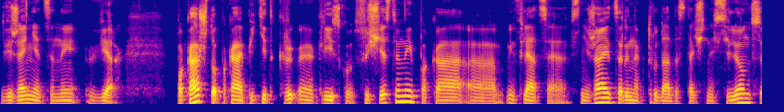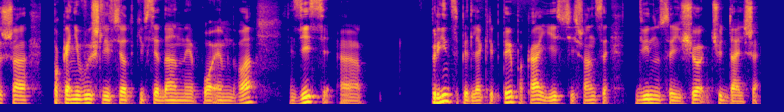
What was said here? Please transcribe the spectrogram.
движение цены вверх. Пока что, пока аппетит к, э, к риску существенный, пока э, инфляция снижается, рынок труда достаточно силен в США, пока не вышли все-таки все данные по М2, здесь э, в принципе для крипты пока есть все шансы двинуться еще чуть дальше.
